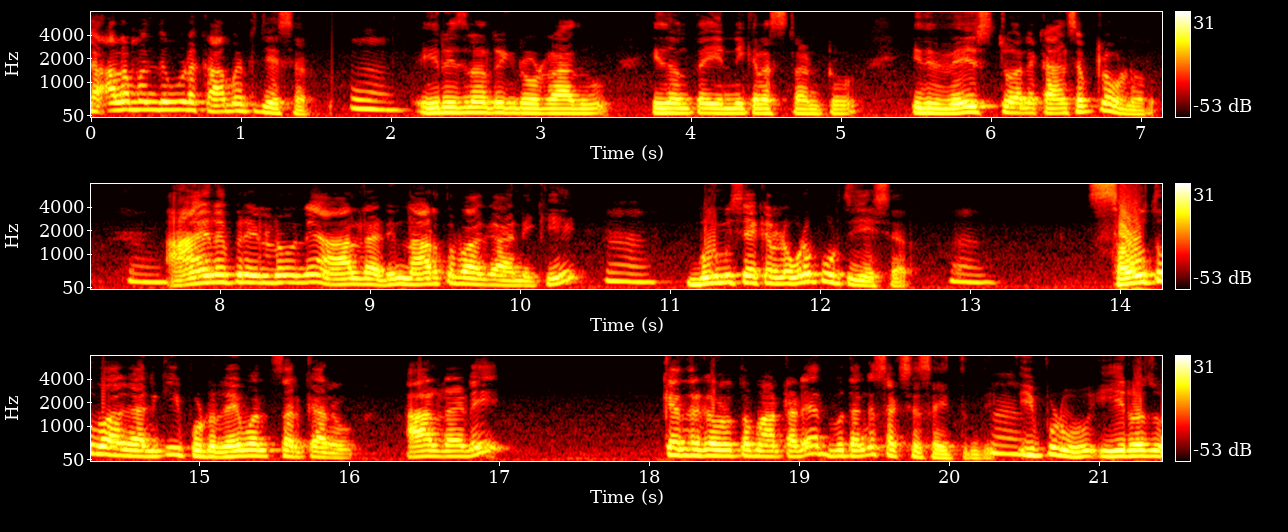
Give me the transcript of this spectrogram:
చాలా మంది కూడా కామెంట్ చేశారు. ఈ రీజనల్ రింగ్ రోడ్ రాదు ఇదంతా ఎన్నికల స్టంట్ ఇది వేస్ట్ అనే కాన్సెప్ట్లో ఉన్నారు. ఆయన పీరియడ్లోనే ఆల్రెడీ నార్త్ భాగానికి. భూమి సేకరణ కూడా పూర్తి చేశారు. సౌత్ భాగానికి ఇప్పుడు రేవంత్ సర్కారు ఆల్రెడీ కేంద్ర గవర్నమెంట్తో మాట్లాడి అద్భుతంగా సక్సెస్ అవుతుంది Hmm. ఇప్పుడు ఈ రోజు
